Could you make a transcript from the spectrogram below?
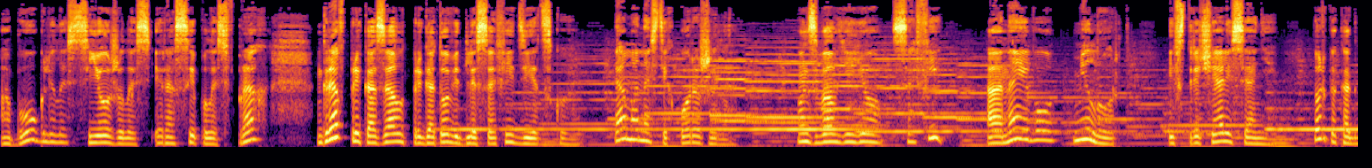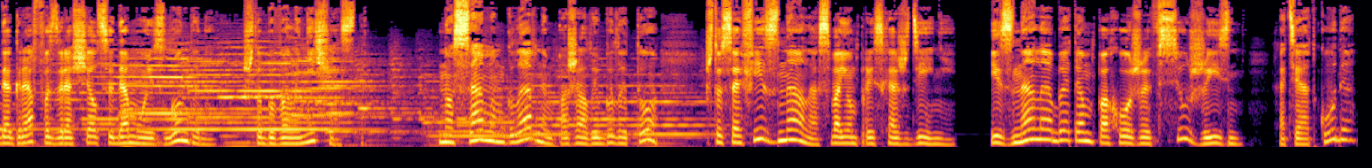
обуглилась, съежилась и рассыпалась в прах, граф приказал приготовить для Софи детскую. Там она с тех пор и жила. Он звал ее Софи, а она его Милорд, и встречались они только когда граф возвращался домой из Лондона что бывало нечасто. Но самым главным, пожалуй, было то, что Софи знала о своем происхождении и знала об этом, похоже, всю жизнь, хотя откуда,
